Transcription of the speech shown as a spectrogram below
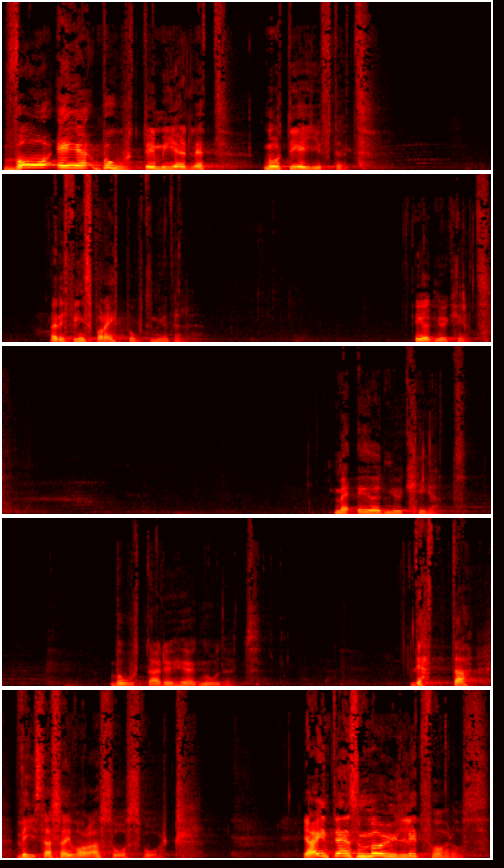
Vad är botemedlet mot det giftet? Nej, det finns bara ett botemedel. Ödmjukhet. Med ödmjukhet botar du högmodet. Detta visar sig vara så svårt. Ja, inte ens möjligt för oss.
